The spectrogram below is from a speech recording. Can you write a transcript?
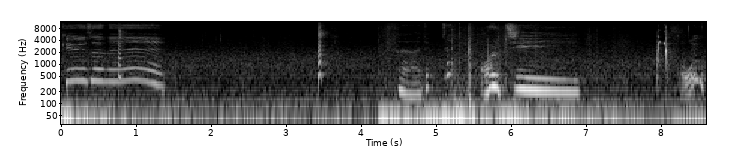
키위즈네. 하나 둘셋. 옳지. 어이구.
